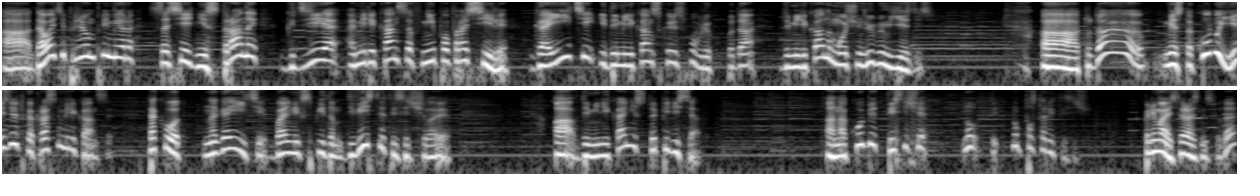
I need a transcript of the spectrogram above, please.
А давайте приведем примеры. Соседние страны, где американцев не попросили. Гаити и Доминиканскую республику, куда доминиканы мы очень любим ездить. А туда вместо Кубы ездят как раз американцы. Так вот, на Гаити больных СПИДом 200 тысяч человек, а в Доминикане 150. А на Кубе тысяча, ну, ну полторы тысячи. Понимаете разницу, да?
